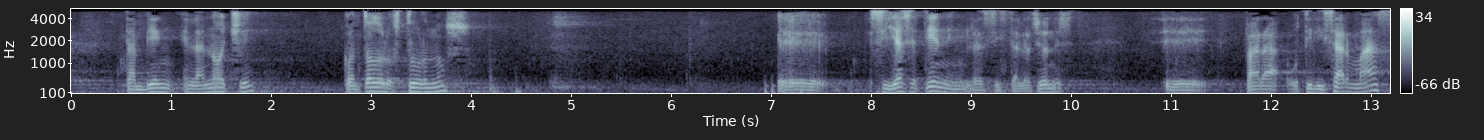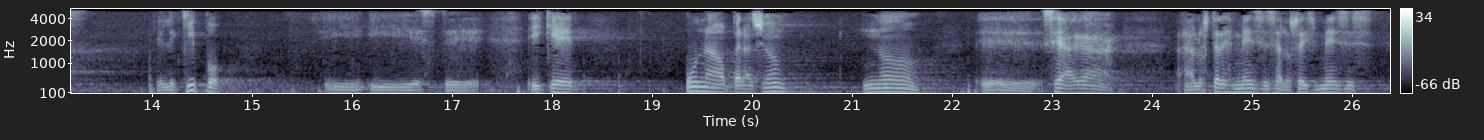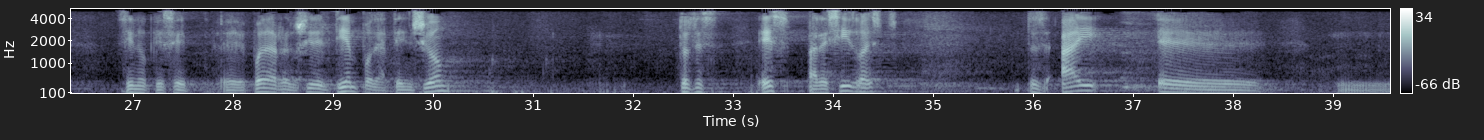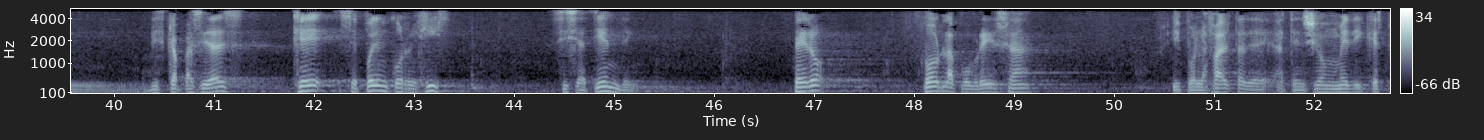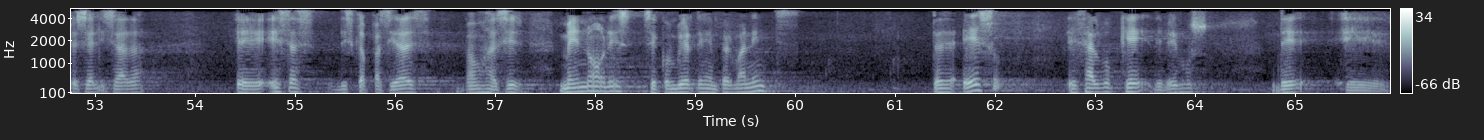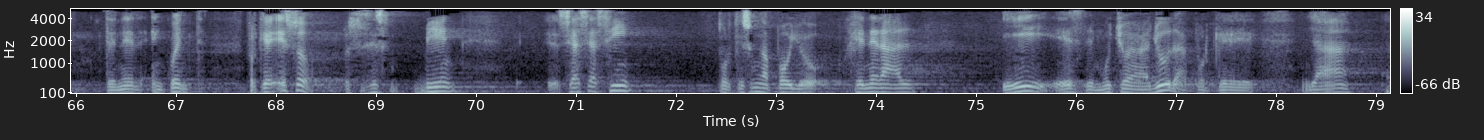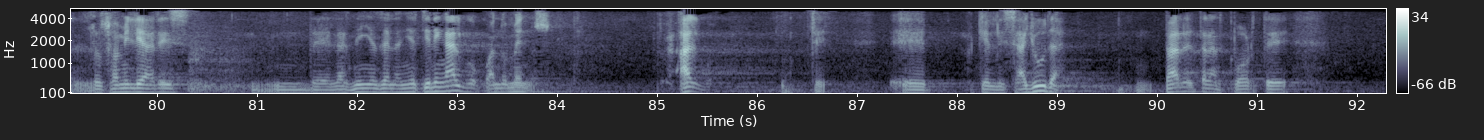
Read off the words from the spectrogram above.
también en la noche con todos los turnos? Eh, si ya se tienen las instalaciones eh, para utilizar más el equipo y, y, este, y que una operación no eh, se haga a los tres meses, a los seis meses, sino que se eh, pueda reducir el tiempo de atención. Entonces, es parecido a esto. Entonces, hay eh, discapacidades que se pueden corregir si se atienden, pero por la pobreza y por la falta de atención médica especializada, eh, esas discapacidades, vamos a decir, menores se convierten en permanentes. Entonces, eso es algo que debemos de eh, tener en cuenta, porque eso pues, es bien, eh, se hace así porque es un apoyo general y es de mucha ayuda, porque ya los familiares de las niñas de la niña tienen algo, cuando menos, algo eh, que les ayuda para el transporte,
